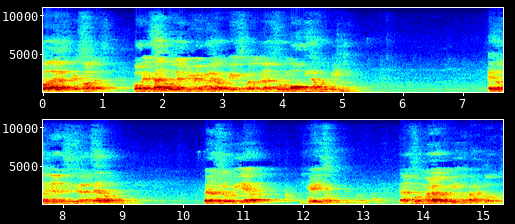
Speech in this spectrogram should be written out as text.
todas las personas. Comenzando con el primer milagro que hizo, cuando transformó el agua en vino. Él no tenía necesidad de hacerlo, pero se lo pidieron y ¿qué hizo? Transformó el agua en vino para todos.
